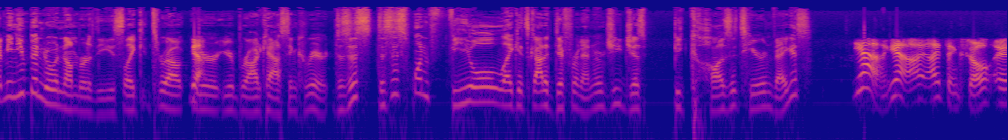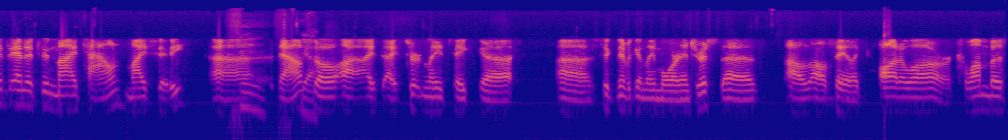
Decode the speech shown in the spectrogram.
I mean, you've been to a number of these, like throughout Yeah. your, your broadcasting career. Does this does this one feel like it's got a different energy just because it's here in Vegas? Yeah, yeah, I, I think so, and, and it's in my town, my city uh, Hmm. now. Yeah. So I, I I certainly take uh, uh, significantly more interest. Uh, I'll, I'll say like Ottawa or Columbus,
